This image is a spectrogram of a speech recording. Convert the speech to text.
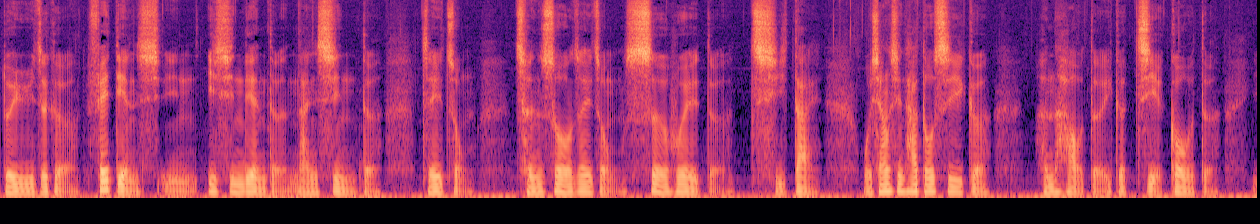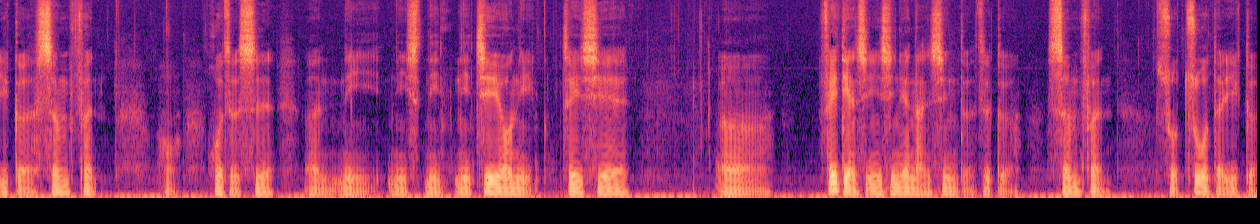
对于这个非典型异性恋的男性的这一种承受这种社会的期待，我相信他都是一个很好的一个解构的一个身份，哦，或者是嗯、呃，你你你你借由你这一些呃非典型异性恋男性的这个身份所做的一个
